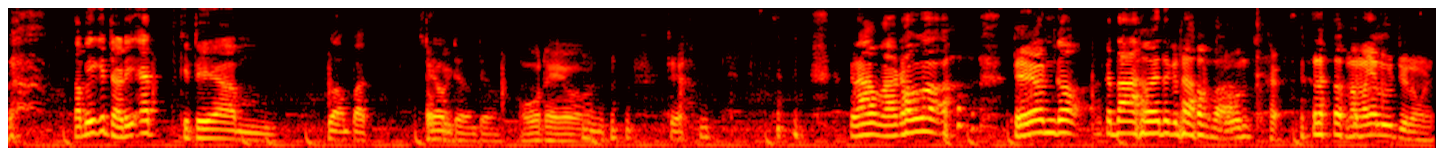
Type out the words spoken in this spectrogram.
tapi ini dari Ed Gideam 24 Deon. Deon Deon Oh, Deo. Deon kenapa kamu kok Deon kok ketawa itu kenapa Oh, enggak. Namanya lucu namanya.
